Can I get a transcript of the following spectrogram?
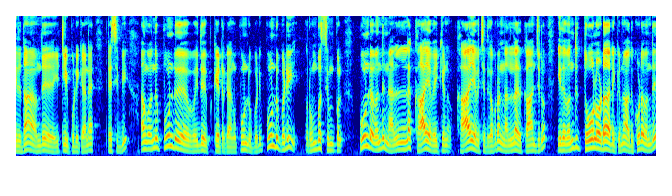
இதுதான் வந்து இட்லி பொடிக்கான ரெசிபி அவங்க வந்து பூண்டு இது கேட்டிருக்காங்க பூண்டு பொடி. பூண்டு பொடி ரொம்ப சிம்பிள் பூண்டை வந்து நல்லா காய வைக்கணும். காய வச்சதுக்கப்புறம் நல்லா அது காஞ்சிரும். இதை வந்து தோலோட அரைக்கணும். அது கூட வந்து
